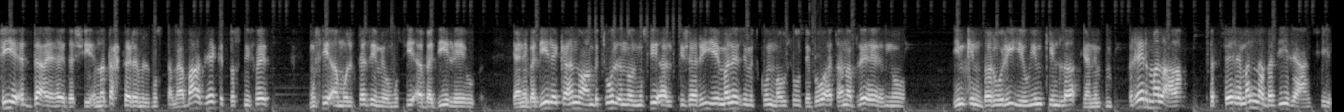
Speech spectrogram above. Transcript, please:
في ادعي هذا الشيء انها تحترم المستمع. بعد هيك التصنيفات موسيقى ملتزمة وموسيقى بديلة و... يعني بديلة كأنه عم بتقول إنه الموسيقى التجارية ما لازم تكون موجودة. بوقت أنا بلاقي إنه يمكن ضروريه ويمكن لا. يعني غير ملعب بالتالي منا بديلة عن شيء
